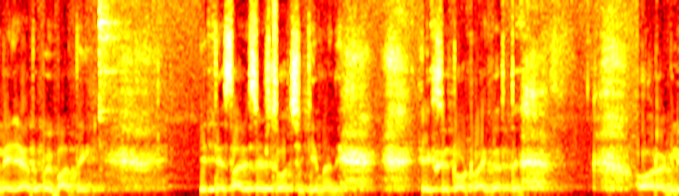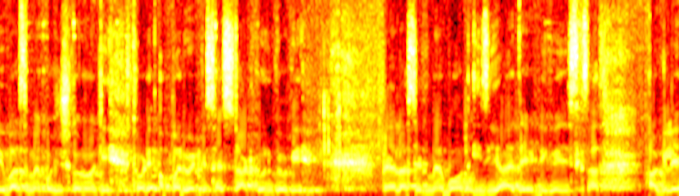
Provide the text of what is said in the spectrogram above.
नहीं जाए तो कोई बात नहीं। इतने सारे सेट्स तो अच्छे किए मैंने। एक सेट और ट्राई करते हैं। और अगली बार से मैं कोशिश करूँगा कि थोड़े अपर वेट के साथ स्टार्ट करूँ क्योंकि पहला सेट में बहुत इजी आए थे एट्टी के के साथ। अगले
